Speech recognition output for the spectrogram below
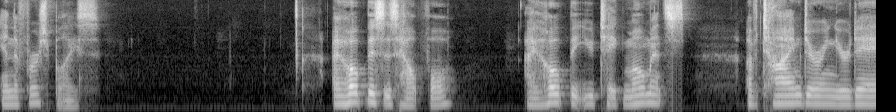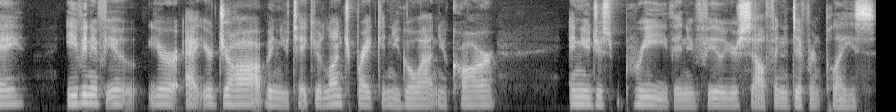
in the first place. I hope this is helpful. I hope that you take moments of time during your day, even if you, you're at your job and you take your lunch break and you go out in your car and you just breathe and you feel yourself in a different place.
